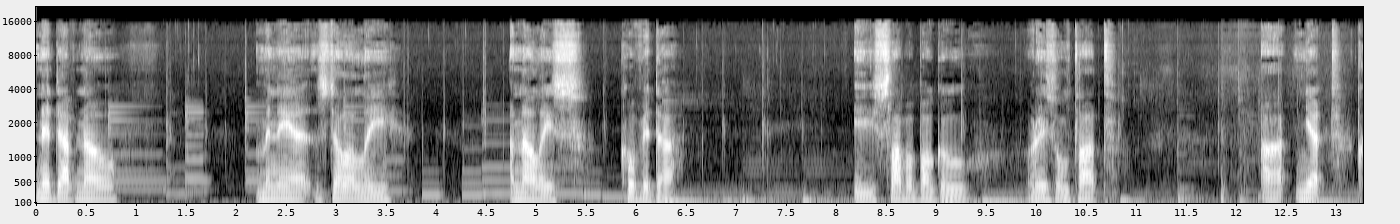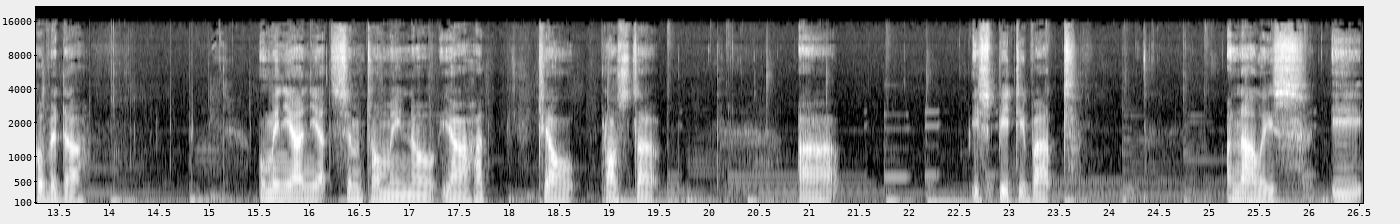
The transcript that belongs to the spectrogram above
Недавно мне сделали анализ ковида. и, слава Богу, результат а, нет ковида. У меня нет симптомов, но я хотел просто а, испытывать анализ и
